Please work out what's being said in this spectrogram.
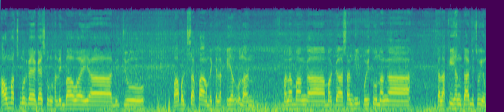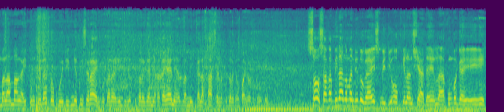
How much more kaya guys kung halimbawa ay ah, medyo babagsak pa ang may kalakihang ulan, malamang uh, magsanhi po ito ng ah, kalakihang damage po yun. Malamang ay itong tunan to, pwede niya itong sirain kung talaga hindi na po talaga niya kakayanin at may kalakasan na po talaga payo sa tubig. So sa kabila naman dito guys, medyo okay lang siya dahil uh, kumbaga eh,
